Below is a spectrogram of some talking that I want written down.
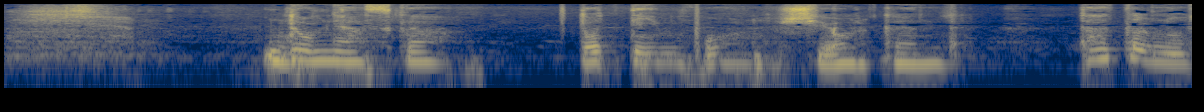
domnească tot timpul și oricând. Tatăl nostru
